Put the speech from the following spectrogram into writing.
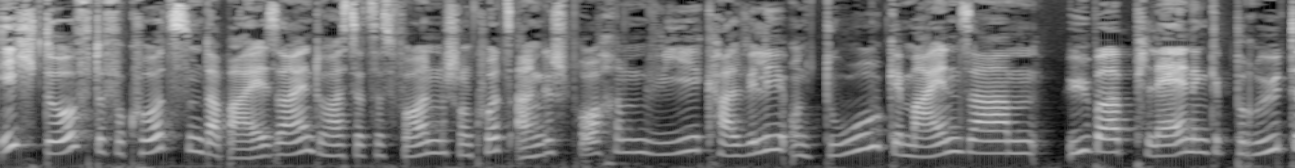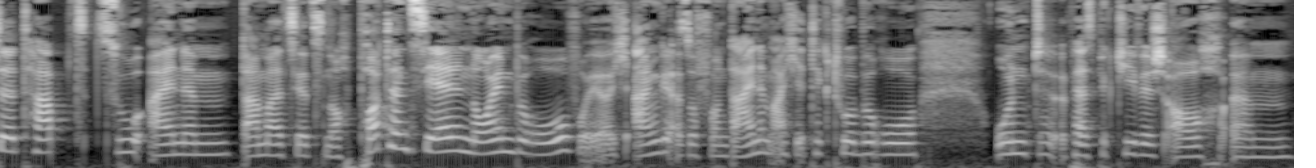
ich durfte vor kurzem dabei sein. Du hast jetzt das vorhin schon kurz angesprochen, wie Karl Willi und du gemeinsam über Plänen gebrütet habt zu einem damals jetzt noch potenziell neuen Büro, wo ihr euch ange, also von deinem Architekturbüro und perspektivisch auch ähm,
